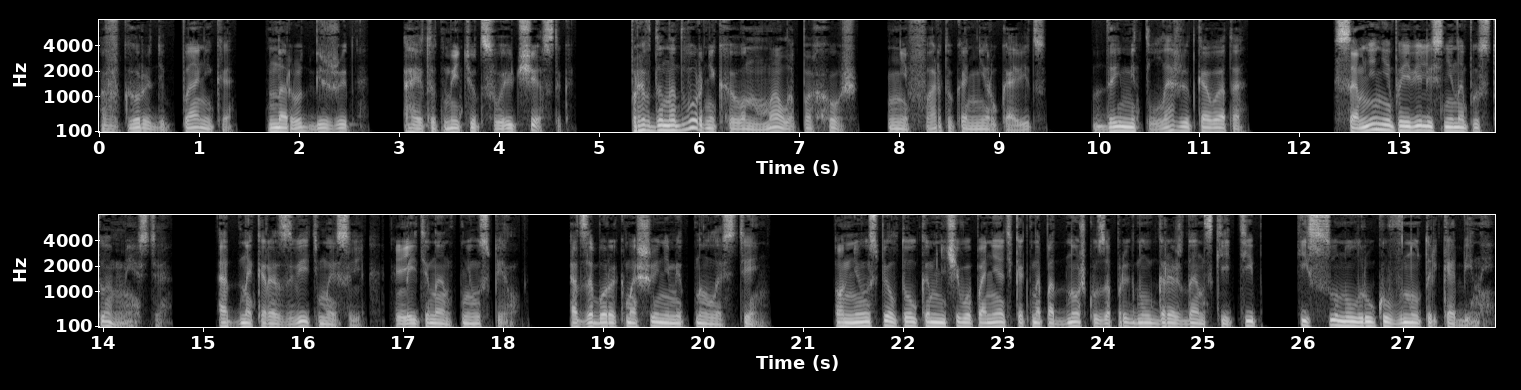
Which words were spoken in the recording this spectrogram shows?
В городе паника, народ бежит, а этот метет свой участок. Правда, на дворника он мало похож. Ни фартука, ни рукавиц. Да и метла жидковата. Сомнения появились не на пустом месте. Однако развить мысль лейтенант не успел. От забора к машине метнулась тень. Он не успел толком ничего понять, как на подножку запрыгнул гражданский тип и сунул руку внутрь кабины.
